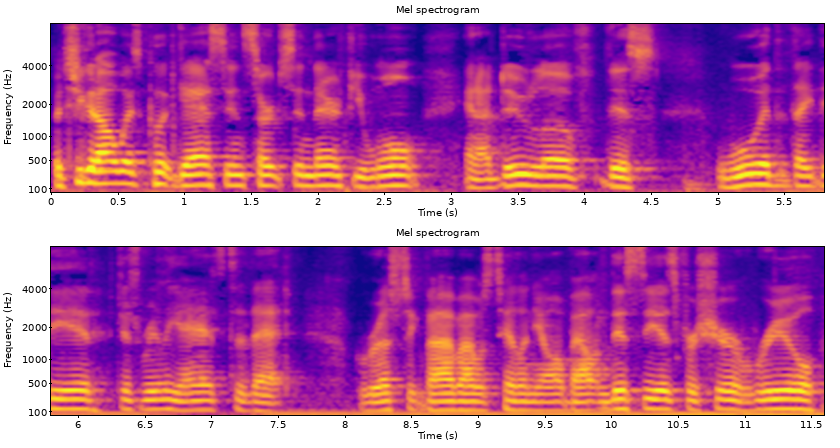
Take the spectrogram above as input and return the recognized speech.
But you could always put gas inserts in there if you want. And I do love this wood that they did. Just really adds to that rustic vibe I was telling y'all about. And this is for sure real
